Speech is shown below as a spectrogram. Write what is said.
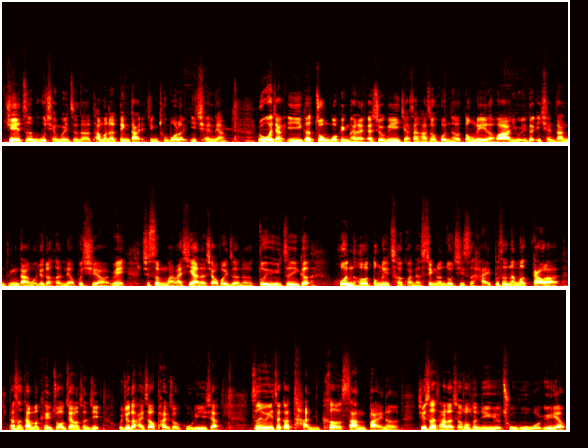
截至目前为止呢，他们的订单已经突破了一千辆。如果讲以一个中国品牌的 SUV 加上它是混合动力的话，有一个一千单订单，我觉得很了不起啊。因为其实马来西亚的消费者呢，对于这一个混合动力车款的信任度其实还不是那么高啦。但是他们可以做这样的成绩，我觉得还是要拍手鼓励一下。至于这个坦克三百呢，其实它的销售成绩也出乎我预料。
